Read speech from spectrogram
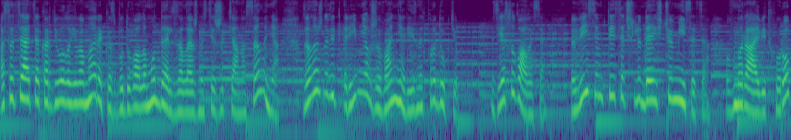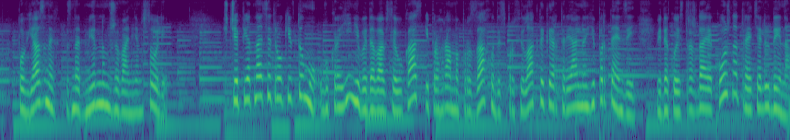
Асоціація кардіологів Америки збудувала модель залежності життя населення залежно від рівня вживання різних продуктів. З'ясувалося, 8 тисяч людей щомісяця вмирає від хвороб, пов'язаних з надмірним вживанням солі. Ще 15 років тому в Україні видавався указ і програма про заходи з профілактики артеріальної гіпертензії, від якої страждає кожна третя людина.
